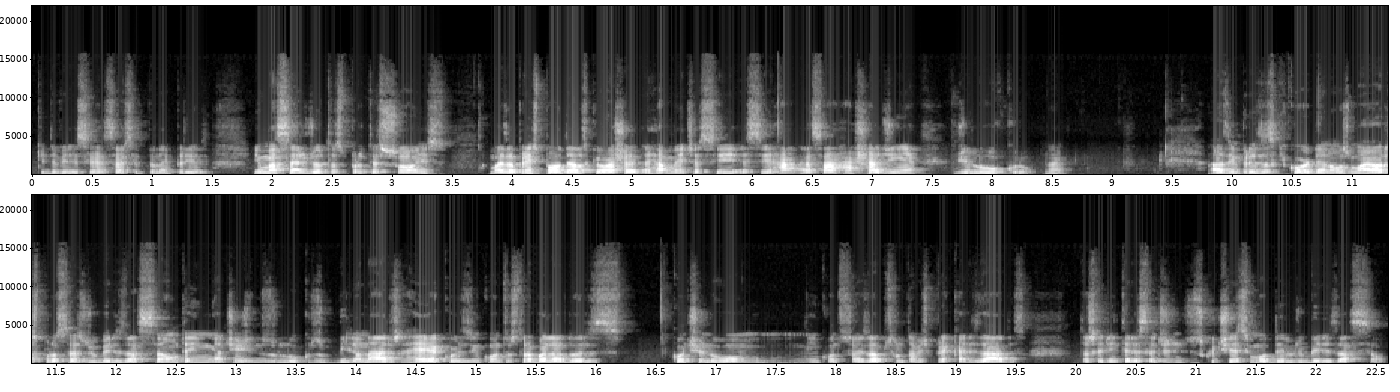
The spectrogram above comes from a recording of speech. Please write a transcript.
que deveria ser ressarcido pela empresa. E uma série de outras proteções mas a principal delas que eu acho é realmente esse, esse, essa rachadinha de lucro, né? As empresas que coordenam os maiores processos de uberização têm atingido lucros bilionários recordes, enquanto os trabalhadores continuam em condições absolutamente precarizadas. Então seria interessante a gente discutir esse modelo de uberização.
